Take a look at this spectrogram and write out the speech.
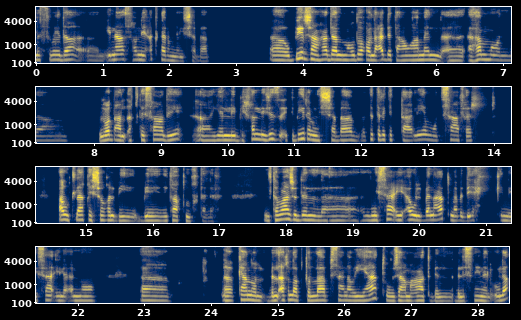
السويدة آه، الإناث هن أكثر من الشباب. آه، وبيرجع هذا الموضوع لعدة عوامل أهمه الوضع الاقتصادي يلي بيخلي جزء كبير من الشباب تترك التعليم وتسافر أو تلاقي شغل بنطاق مختلف. التواجد النسائي أو البنات ما بدي أحكي النسائي لأنه كانوا بالأغلب طلاب ثانويات وجامعات بالسنين الأولى.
